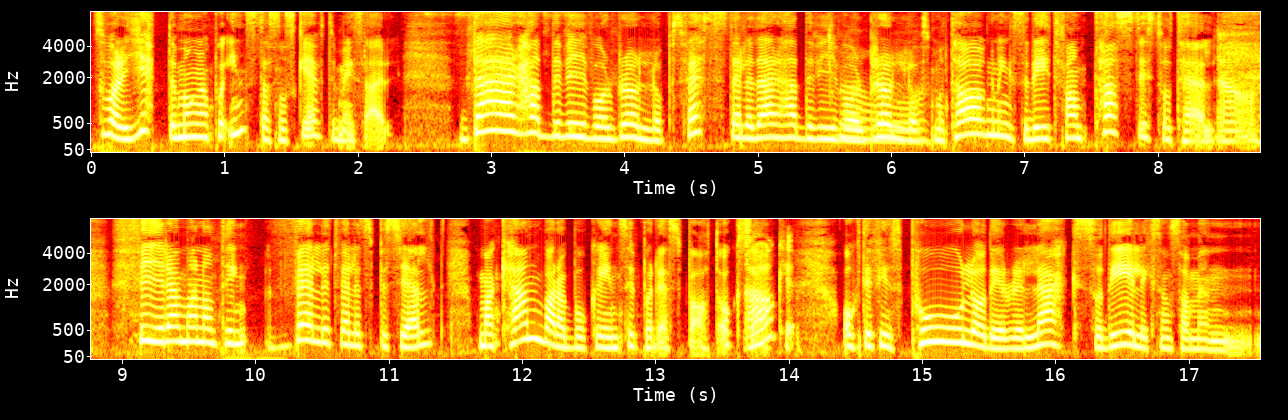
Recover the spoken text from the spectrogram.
Så var det jättemånga på Insta som skrev till mig så här. Där hade vi vår bröllopsfest eller där hade vi vår bröllopsmottagning. Så det är ett fantastiskt hotell. Ja. Firar man någonting väldigt, väldigt speciellt. Man kan bara boka in sig på det spat också. Ah, okej. Och det finns pool och det är relax och det är liksom som en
